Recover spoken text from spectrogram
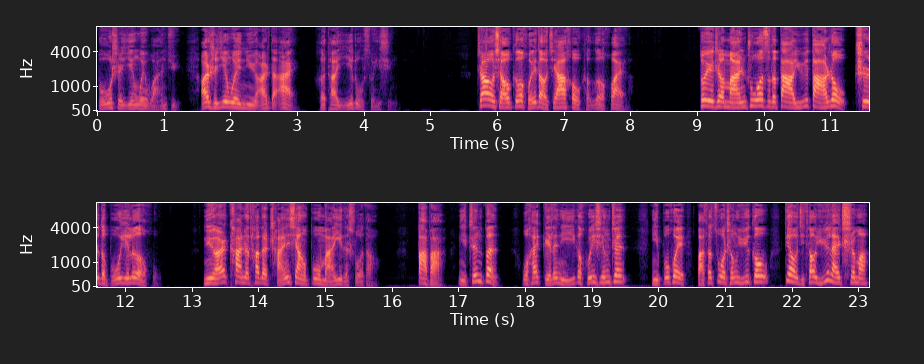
不是因为玩具，而是因为女儿的爱和他一路随行。赵小哥回到家后可饿坏了，对着满桌子的大鱼大肉吃得不亦乐乎。女儿看着他的馋相，不满意的说道：“爸爸，你真笨！我还给了你一个回形针。”你不会把它做成鱼钩，钓几条鱼来吃吗？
